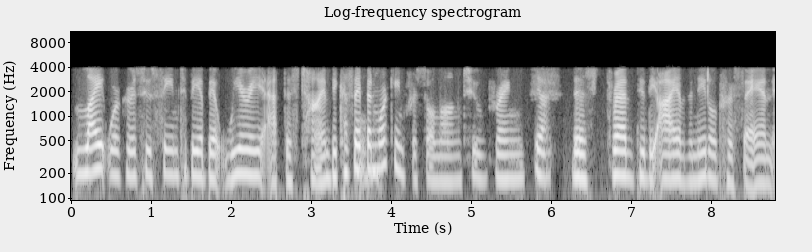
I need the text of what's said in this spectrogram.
light workers who seem to be a bit weary at this time because they've been mm-hmm. working for so long to bring yes. this thread through the eye of the needle per se and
